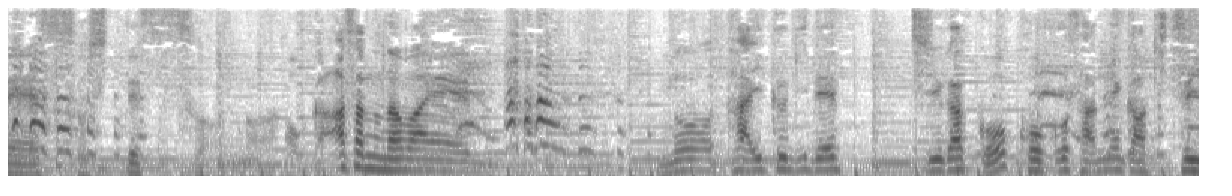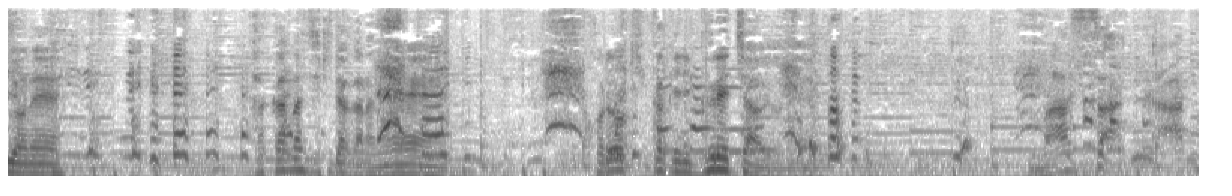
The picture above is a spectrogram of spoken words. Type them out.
ね。そしてそのお母さんの名前の体育着で中学校？高校3年間はきついよね。多感な時期だからね、これをきっかけにグレちゃうよね。まさかね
